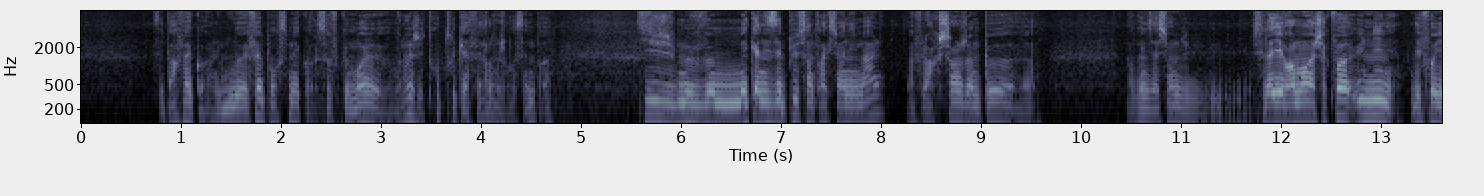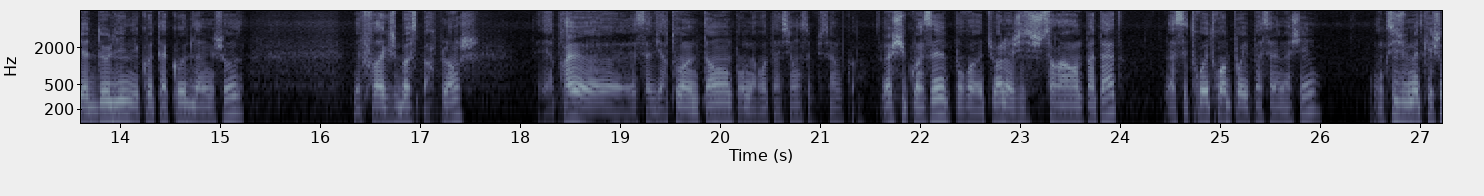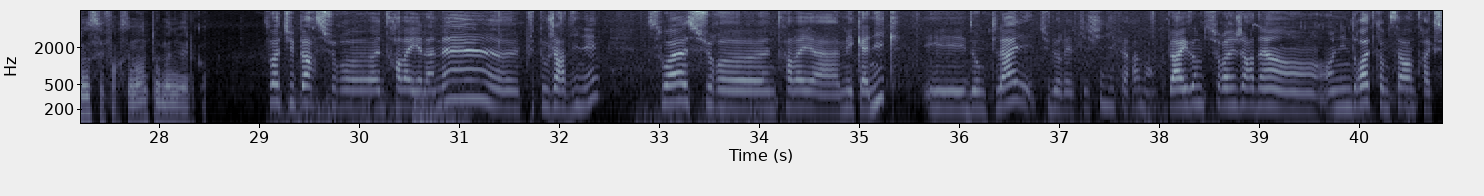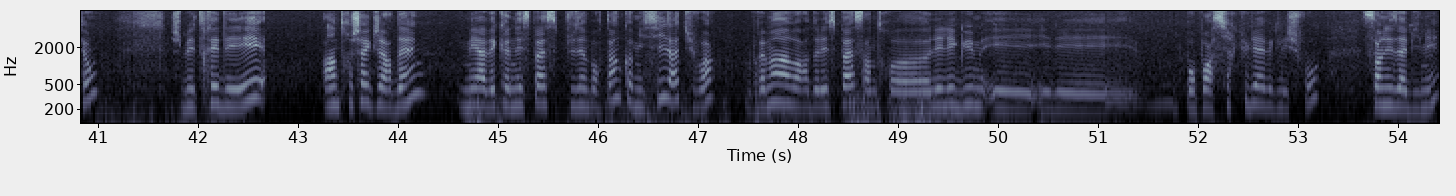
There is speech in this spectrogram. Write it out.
C'est parfait, quoi. Le boulot est fait pour semer, quoi. Sauf que moi, euh, voilà, j'ai trop de trucs à faire, là, je ne sème pas. Si je me veux mécaniser plus en traction animale, il va falloir que je change un peu l'organisation du... Parce que là, il y a vraiment à chaque fois une ligne. Des fois, il y a deux lignes côte à côte de la même chose. Mais il faudrait que je bosse par planche. Et après, euh, ça vire tout en même temps pour mes rotations, c'est plus simple. Quoi. Là, je suis coincé pour, euh, tu vois, là, je sors un rang de patates, Là, c'est trop étroit pour y passer à la machine. Donc si je veux mettre quelque chose, c'est forcément tout manuel. Soit tu pars sur euh, un travail à la main, euh, plutôt jardinier, soit sur euh, un travail mécanique. Et donc là, tu le réfléchis différemment. Par exemple, sur un jardin en, ligne droite, comme ça, en traction, je mettrais des haies entre chaque jardin, mais avec un espace plus important, comme ici, là, tu vois. Vraiment avoir de l'espace entre les légumes et les... pour pouvoir circuler avec les chevaux, sans les abîmer,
